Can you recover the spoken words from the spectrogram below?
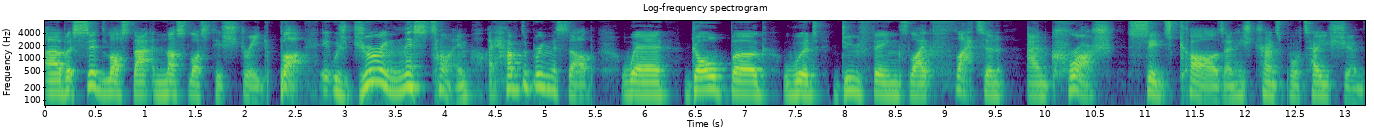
Uh, but Sid lost that and thus lost his streak. But it was during this time, I have to bring this up, where Goldberg would do things like flatten and crush Sid's cars and his transportation.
